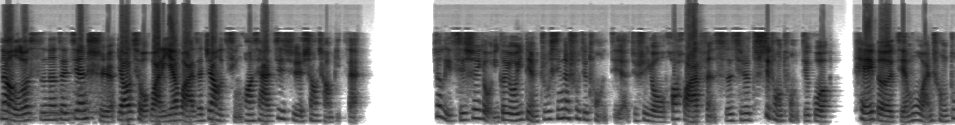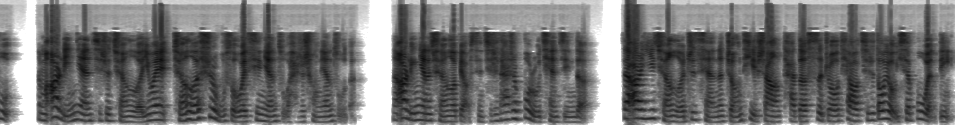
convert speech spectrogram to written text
那俄罗斯呢，在坚持要求瓦利耶娃在这样的情况下继续上场比赛。这里其实有一个有一点诛心的数据统计，就是有花滑粉丝其实系统统计过 K 的节目完成度。那么二零年其实全俄，因为全俄是无所谓青年组还是成年组的。那二零年的全俄表现其实它是不如千金的。在二一全俄之前呢，整体上它的四周跳其实都有一些不稳定。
